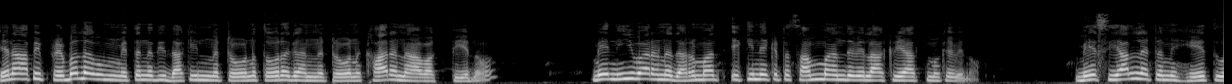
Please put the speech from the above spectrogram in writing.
එන අපි ප්‍රබලවම මෙතනදී දකින්නට ඕන තෝරගන්නට ඕන කාරණාවක් තියෙනවා. මේ නීවරණ ධර්මත් එකිනෙකට සම්බන්ධ වෙලා ක්‍රියාත්මක වෙනවා. මේ සියල්ලටම හේතුව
